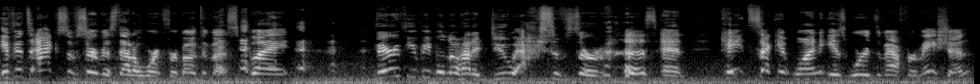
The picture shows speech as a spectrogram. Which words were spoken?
If it's acts of service, that'll work for both of us. But very few people know how to do acts of service. And Kate's second one is words of affirmation.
